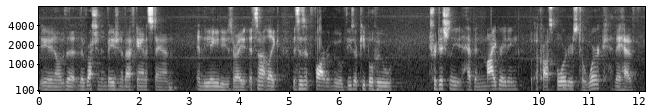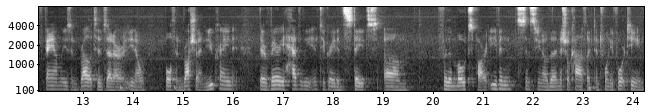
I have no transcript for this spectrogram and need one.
you know, the, the Russian invasion of Afghanistan in the 80s, right? It's not like this isn't far removed. These are people who traditionally have been migrating across borders to work. They have families and relatives that are, you know, both in Russia and Ukraine. They're very heavily integrated states um, for the most part, even since you know the initial conflict in 2014.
